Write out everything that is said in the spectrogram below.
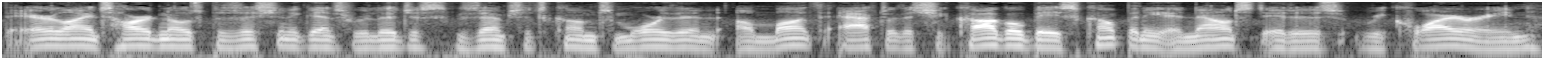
the airline's hard-nosed position against religious exemptions comes more than a month after the Chicago-based company announced it is requiring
